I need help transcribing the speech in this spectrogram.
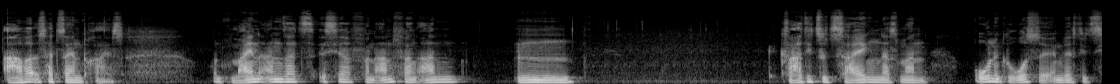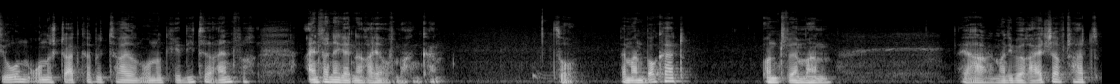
Aber es hat seinen Preis. Und mein Ansatz ist ja von Anfang an, mh, mm, quasi zu zeigen, dass man ohne große Investitionen, ohne Startkapital und ohne Kredite einfach, einfach eine Gärtnerei aufmachen kann. So, wenn man Bock hat und wenn man, ja, wenn man die Bereitschaft hat,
